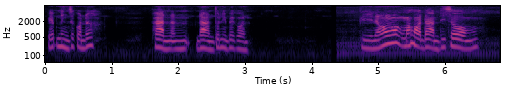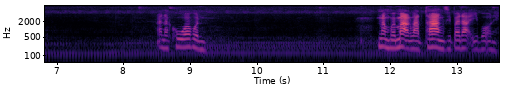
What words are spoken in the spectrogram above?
แป๊บหนึ่งซะก่อนเด้อผ่านด่านตัวนี้ไปก่อน พี่น้องมาหอดด่านที่สองอันนะครัวเพิ่นนำไปมากหลัดทางสิไปได้อีบ่นี่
